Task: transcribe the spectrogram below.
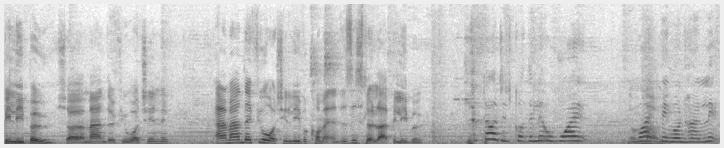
Billy Boo. So Amanda, if you're watching, and Amanda, if you're watching, leave a comment. And does this look like Billy Boo? Dad has got the little white No, white no. thing on her lip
